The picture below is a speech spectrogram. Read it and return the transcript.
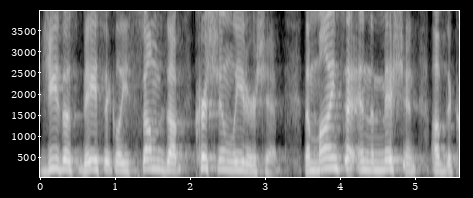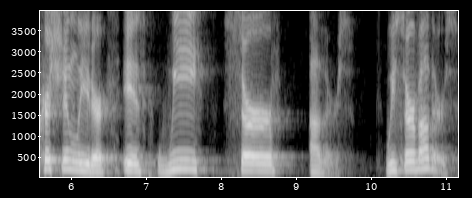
Jesus basically sums up Christian leadership. The mindset and the mission of the Christian leader is we serve others. We serve others.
